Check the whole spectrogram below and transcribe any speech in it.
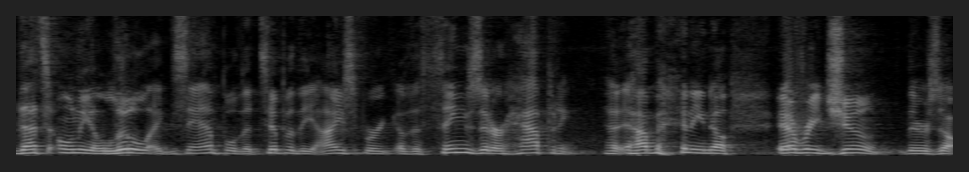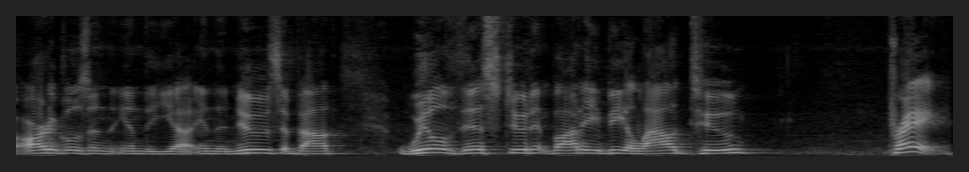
that's only a little example, the tip of the iceberg of the things that are happening. How many know every June there's articles in, in, the, uh, in the news about will this student body be allowed to pray?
